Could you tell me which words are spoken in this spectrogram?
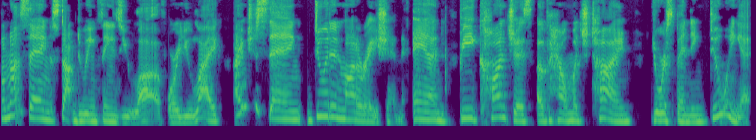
I'm not saying stop doing things you love or you like. I'm just saying do it in moderation and be conscious of how much time you're spending doing it.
